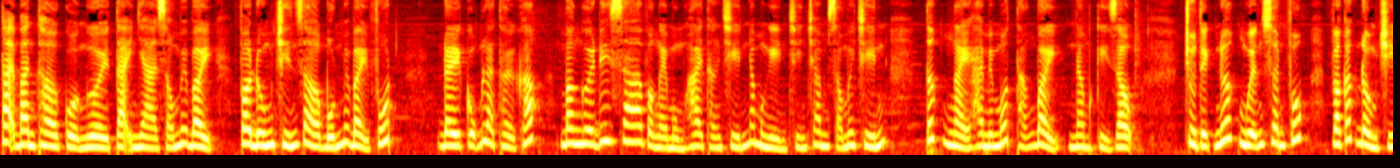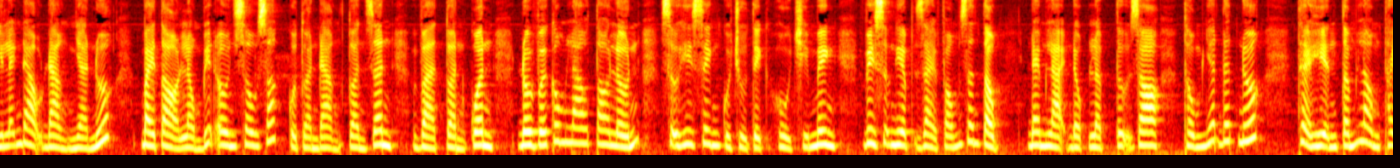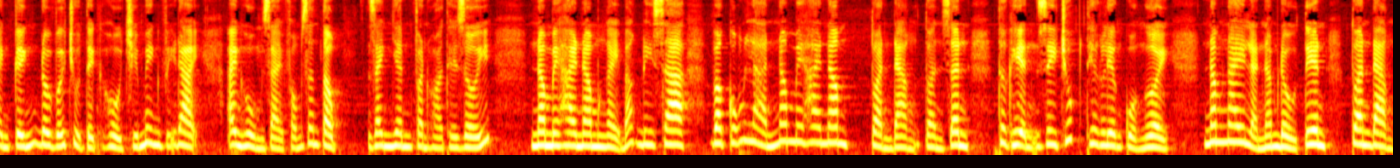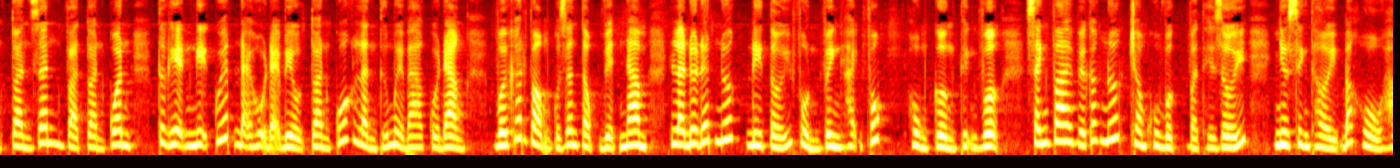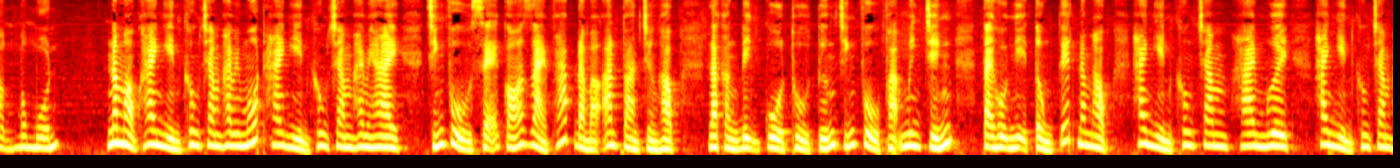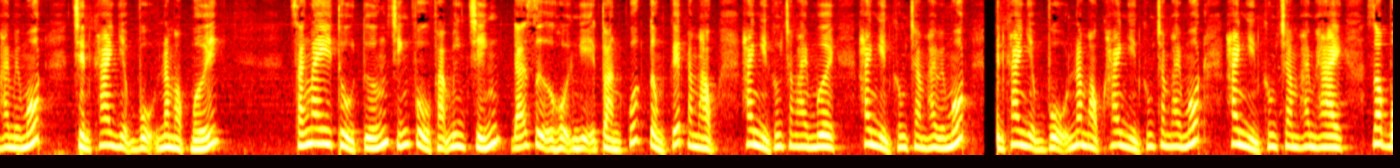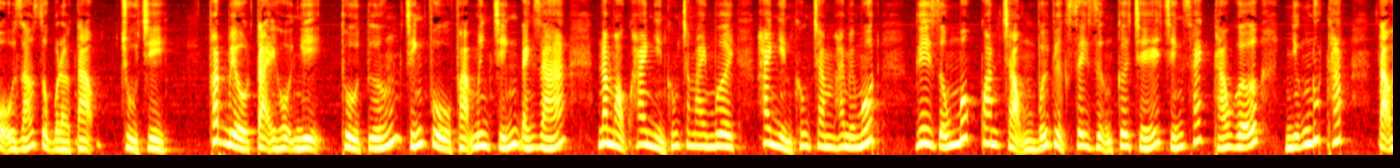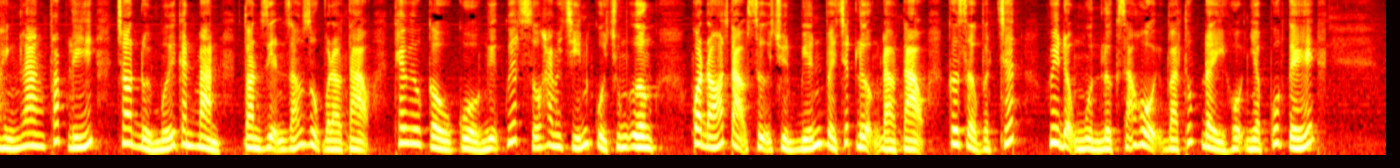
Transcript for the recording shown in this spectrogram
tại bàn thờ của người tại nhà 67 vào đúng 9 giờ 47 phút. Đây cũng là thời khắc mà người đi xa vào ngày 2 tháng 9 năm 1969, tức ngày 21 tháng 7 năm Kỷ Dậu. Chủ tịch nước Nguyễn Xuân Phúc và các đồng chí lãnh đạo Đảng, Nhà nước bày tỏ lòng biết ơn sâu sắc của toàn Đảng, toàn dân và toàn quân đối với công lao to lớn, sự hy sinh của Chủ tịch Hồ Chí Minh vì sự nghiệp giải phóng dân tộc, đem lại độc lập tự do, thống nhất đất nước, thể hiện tấm lòng thành kính đối với Chủ tịch Hồ Chí Minh vĩ đại, anh hùng giải phóng dân tộc, danh nhân văn hóa thế giới. 52 năm ngày Bác đi xa và cũng là 52 năm toàn Đảng, toàn dân thực hiện di trúc thiêng liêng của người. Năm nay là năm đầu tiên toàn Đảng, toàn dân và toàn quân thực hiện nghị quyết Đại hội đại biểu toàn quốc lần thứ 13 của Đảng với khát vọng của dân tộc Việt Nam là đưa đất nước đi tới phồn vinh hạnh phúc, hùng cường thịnh vượng, sánh vai với các nước trong khu vực và thế giới như sinh thời Bác Hồ hằng mong muốn. Năm học 2021-2022, Chính phủ sẽ có giải pháp đảm bảo an toàn trường học là khẳng định của Thủ tướng Chính phủ Phạm Minh Chính tại hội nghị tổng kết năm học 2020-2021 triển khai nhiệm vụ năm học mới. Sáng nay, Thủ tướng Chính phủ Phạm Minh Chính đã dự hội nghị toàn quốc tổng kết năm học 2020-2021 triển khai nhiệm vụ năm học 2021-2022 do Bộ Giáo dục và Đào tạo chủ trì. Phát biểu tại hội nghị, Thủ tướng Chính phủ Phạm Minh Chính đánh giá năm học 2020-2021 ghi dấu mốc quan trọng với việc xây dựng cơ chế chính sách tháo gỡ những nút thắt, tạo hành lang pháp lý cho đổi mới căn bản toàn diện giáo dục và đào tạo theo yêu cầu của nghị quyết số 29 của Trung ương, qua đó tạo sự chuyển biến về chất lượng đào tạo, cơ sở vật chất, huy động nguồn lực xã hội và thúc đẩy hội nhập quốc tế,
